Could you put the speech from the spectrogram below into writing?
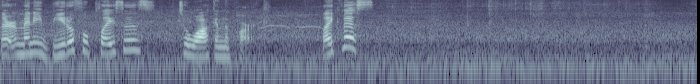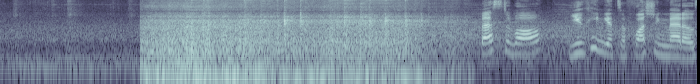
There are many beautiful places to walk in the park, like this. Best of all, you can get to Flushing Meadows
